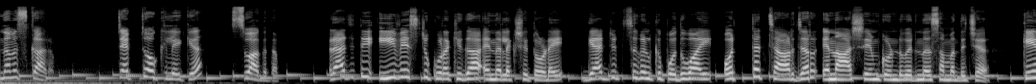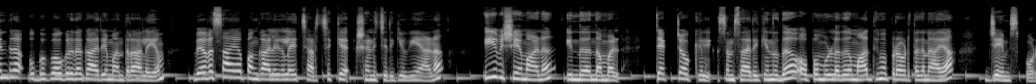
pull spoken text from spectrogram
നമസ്കാരം. ടെക് ടോക്കിലേക്ക് സ്വാഗതം. രാജ്യത്തെ ഇ വേസ്റ്റ് കുറയ്ക്കുക എന്ന ലക്ഷ്യത്തോടെ ഗാഡ്ജറ്റ്സുകൾക്ക് പൊതുവായി ഒറ്റ ചാർജർ എന്ന ആശയം കൊണ്ടുവരുന്നത് സംബന്ധിച്ച് കേന്ദ്ര ഉപഭോക്തൃകാര്യ മന്ത്രാലയം വ്യവസായ പങ്കാളികളെ ചർച്ചയ്ക്ക് ക്ഷണിച്ചിരിക്കുകയാണ്. ഈ വിഷയമാണ് ഇന്ന് നമ്മൾ ടെക് ടോക്കിൽ സംസാരിക്കുന്നത്. ഒപ്പമുള്ളത് മാധ്യമപ്രവർത്തകനായ ജെയിംസ് പോൾ.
